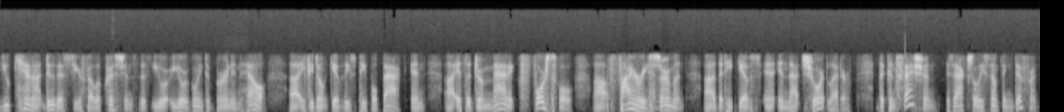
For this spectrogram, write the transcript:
you cannot do this to your fellow Christians. This, you are you are going to burn in hell uh, if you don't give these people back. And uh, it's a dramatic, forceful, uh, fiery sermon uh, that he gives in, in that short letter. The confession is actually something different.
